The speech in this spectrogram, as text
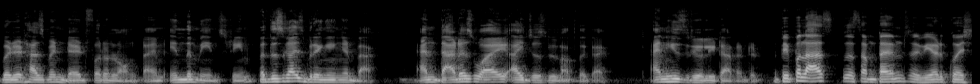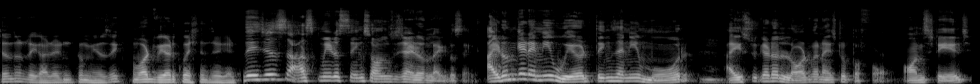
but it has been dead for a long time in the mainstream. But this guy's bringing it back. Hmm. And that is why i just love the guy and he's really talented People ask sometimes weird questions regarding to music. What weird questions you get? they just ask me to sing songs which I don't like to sing. I don't get any weird things anymore. I used to get a lot when I used to perform on stage.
